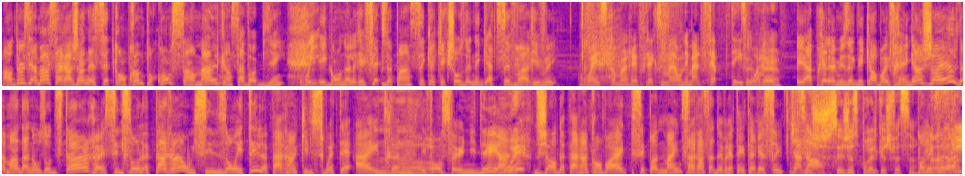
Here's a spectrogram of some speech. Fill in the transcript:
En deuxième heure, Sarah-Jeanne essaie de comprendre pourquoi on se sent mal quand ça va bien Oui. et qu'on a le réflexe de penser que quelque chose de négatif va arriver. Oui, c'est comme un réflexe. Mais on est mal fait des C'est fois. vrai. Et après la musique des Cowboys fringants, Joël demande à nos auditeurs euh, s'ils sont le parent ou s'ils ont été le parent qu'ils souhaitaient être. Des fois, on se fait une idée hein, Oui. du genre de parent qu'on va être, puis c'est pas de même. Sarah, ça devrait t'intéresser. C'est J'adore. c'est juste pour elle que je fais ça. On écoute Oui.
